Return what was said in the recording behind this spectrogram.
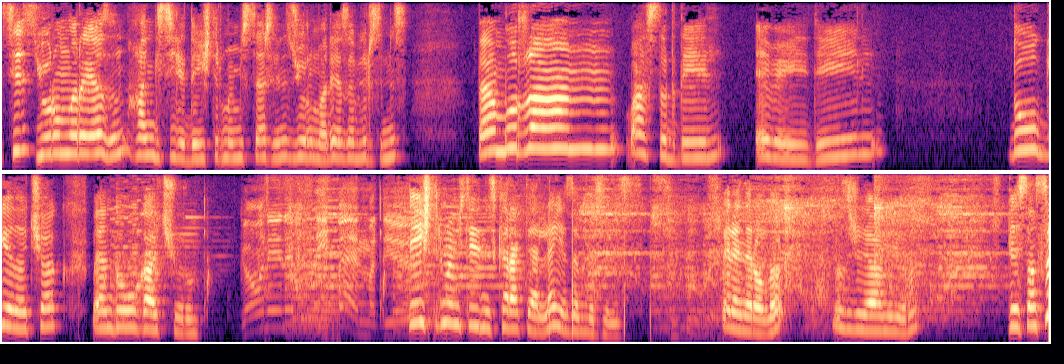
Siz yorumlara yazın. Hangisiyle değiştirmemi isterseniz yorumlara yazabilirsiniz. Ben buradan Buster değil, Eve değil, Doğuk ya da Chuck. Ben Doğuk açıyorum. Değiştirmem istediğiniz karakterle yazabilirsiniz. Süper Ender oldu. Hızlıca devam ediyoruz. Destansı?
